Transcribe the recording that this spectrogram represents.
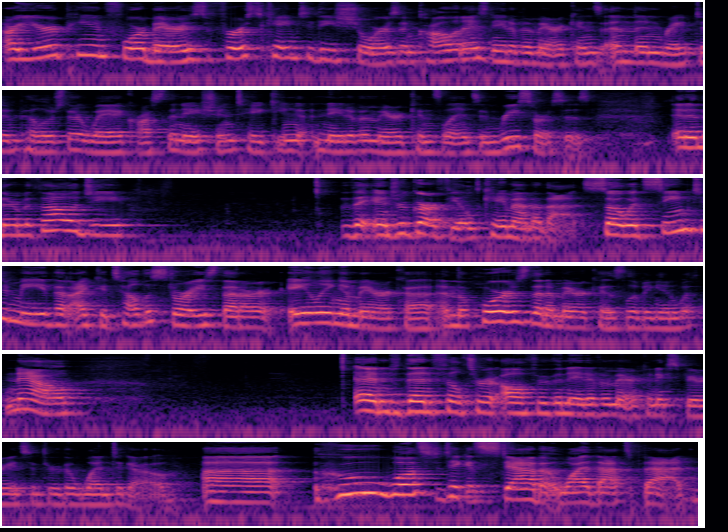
Our European forebears first came to these shores and colonized Native Americans and then raped and pillaged their way across the nation, taking Native Americans' lands and resources. And in their mythology, the Andrew Garfield came out of that. So it seemed to me that I could tell the stories that are ailing America and the horrors that America is living in with now, and then filter it all through the Native American experience and through the Wendigo. Uh, who wants to take a stab at why that's bad?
